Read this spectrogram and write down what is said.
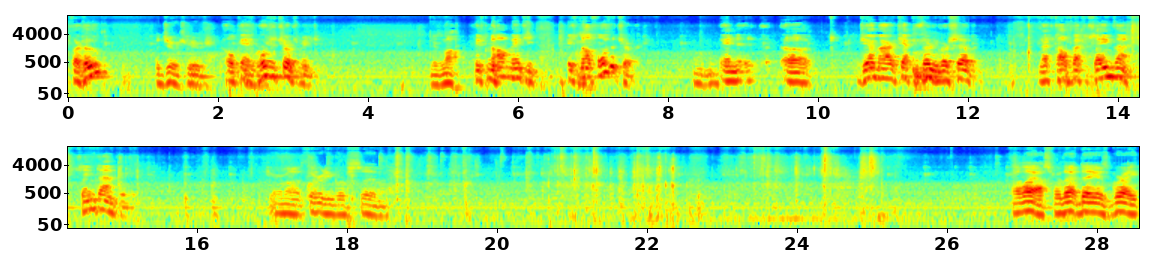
for who? The Jewish people. Okay, where's the church mentioned? Is not. It's not mentioned, it's not for the church. And, uh, Jeremiah chapter thirty, verse seven, that's talking about the same thing, same time period. Jeremiah thirty verse seven. Alas, for that day is great,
